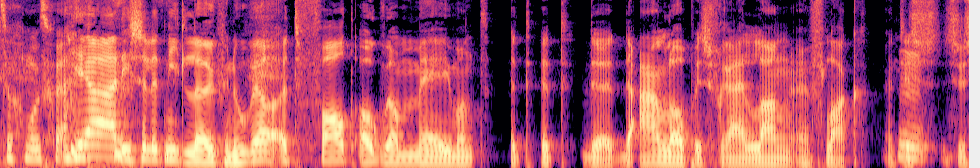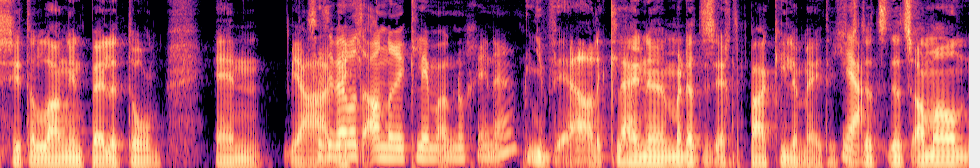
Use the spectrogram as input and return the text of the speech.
tegemoet gaan. Ja, die zullen het niet leuk vinden. Hoewel, het valt ook wel mee, want het, het, de, de aanloop is vrij lang en vlak. Het is, Ze zitten lang in het peloton. En ja, er zitten wel wat andere klimmen ook nog in, hè? Jawel, de kleine, maar dat is echt een paar kilometertjes. Ja. Dat, dat is allemaal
